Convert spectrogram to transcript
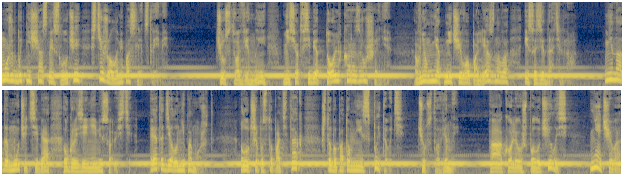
может быть несчастный случай с тяжелыми последствиями. Чувство вины несет в себе только разрушение. В нем нет ничего полезного и созидательного. Не надо мучить себя угрызениями совести. Это делу не поможет. Лучше поступать так, чтобы потом не испытывать чувство вины. А коли уж получилось, нечего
